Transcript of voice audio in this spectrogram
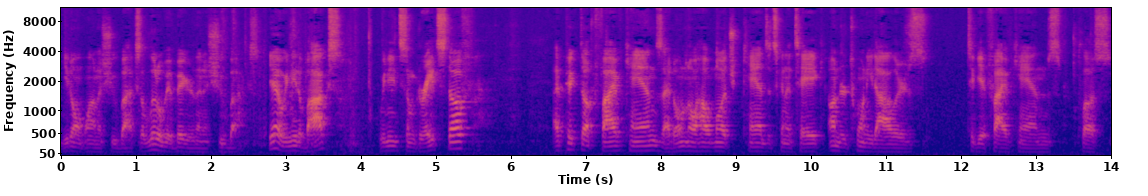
you don't want a shoebox a little bit bigger than a shoebox. Yeah, we need a box. We need some great stuff. I picked up five cans. I don't know how much cans it's going to take. Under $20 to get five cans plus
